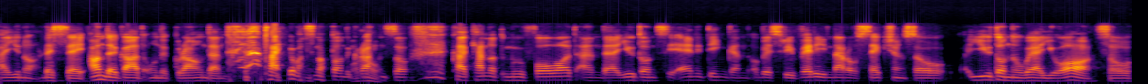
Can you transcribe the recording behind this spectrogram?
uh, you know let's say under guard on the ground and tire was not on the ground so car cannot move forward and uh, you don't see anything and obviously very narrow section so you don't know where you are so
